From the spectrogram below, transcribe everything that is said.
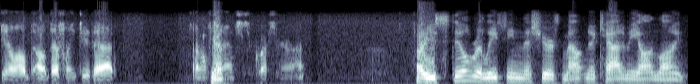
you know, I'll, I'll definitely do that. I don't know if that answers the question or not. Are you still releasing this year's Mountain Academy online?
